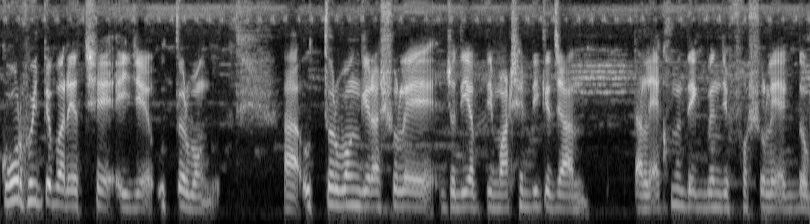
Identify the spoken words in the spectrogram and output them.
কোর হইতে পারে হচ্ছে এই যে উত্তরবঙ্গ। উত্তরবঙ্গের আসলে যদি আপনি মাঠের দিকে যান, তাহলে এখনও দেখবেন যে ফসলে একদম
